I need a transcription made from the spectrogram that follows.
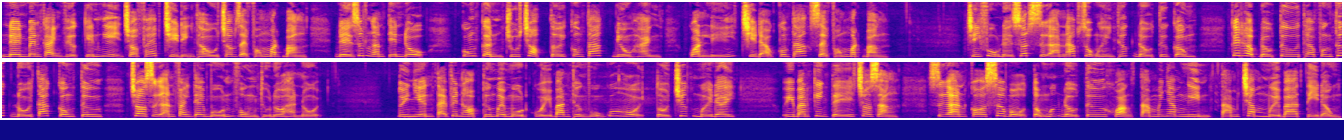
nên bên cạnh việc kiến nghị cho phép chỉ định thầu trong giải phóng mặt bằng để rút ngắn tiến độ, cũng cần chú trọng tới công tác điều hành, quản lý, chỉ đạo công tác giải phóng mặt bằng. Chính phủ đề xuất dự án áp dụng hình thức đầu tư công, kết hợp đầu tư theo phương thức đối tác công tư cho dự án vành đai 4 vùng thủ đô Hà Nội. Tuy nhiên, tại phiên họp thứ 11 của Ủy ban Thường vụ Quốc hội tổ chức mới đây, Ủy ban Kinh tế cho rằng dự án có sơ bộ tổng mức đầu tư khoảng 85.813 tỷ đồng,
